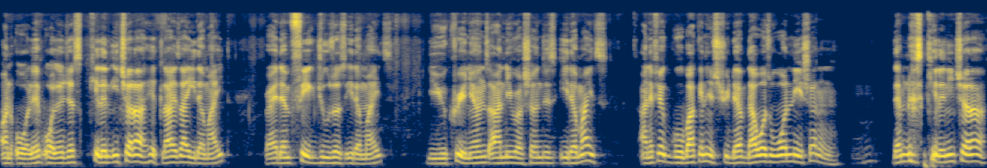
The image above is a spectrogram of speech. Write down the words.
on Olive, they're just killing each other. Hitler is a Edomite, right? Them fake Jews was Edomites. The Ukrainians and the Russians is Edomites. And if you go back in history, them that was one nation. eh. Them just killing each other.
